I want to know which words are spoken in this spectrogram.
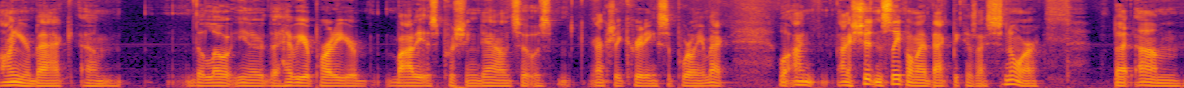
on your back, um, the low, you know, the heavier part of your body is pushing down, so it was actually creating support on your back. Well, I'm I shouldn't sleep on my back because I snore, but um,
